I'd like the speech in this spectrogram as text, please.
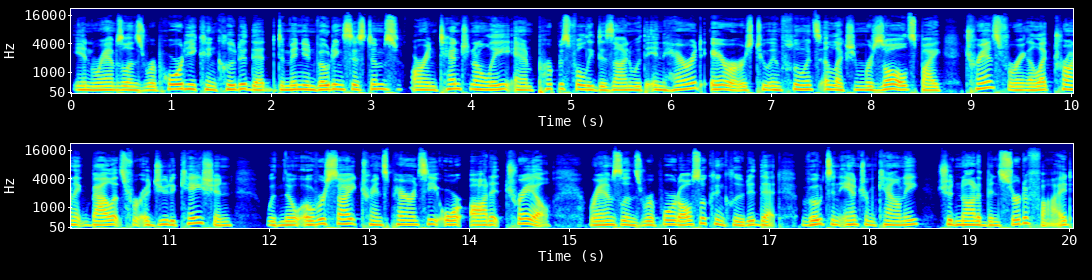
In Ramsland's report, he concluded that Dominion voting systems are intentionally and purposefully designed with inherent errors to influence election results by transferring electronic ballots for adjudication with no oversight, transparency, or audit trail. Ramsland's report also concluded that votes in Antrim County should not have been certified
